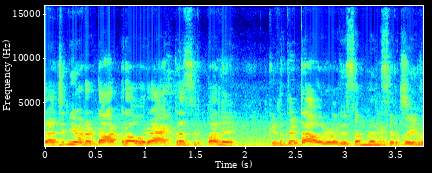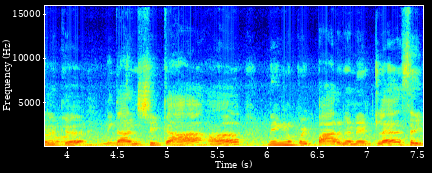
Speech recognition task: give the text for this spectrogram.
ரஜினியோட டாட்டரா ஒரு ஆக்ட்ரஸ் இருப்பாளே. கிட்டத்தட்ட அவளோட ரிசம்பிளன்ஸ் இருக்கும் இவளுக்கு. தன்ஷிகா ஆ, நீங்களும் போய் பாருங்க நெட்ல சரி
